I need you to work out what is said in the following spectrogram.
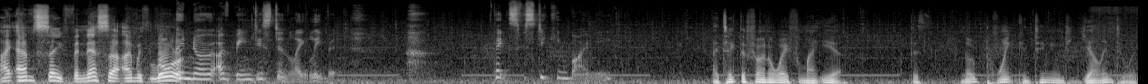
I am safe. Vanessa, I'm with Laura. I know I've been distant lately, but thanks for sticking by me. I take the phone away from my ear. There's no point continuing to yell into it.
